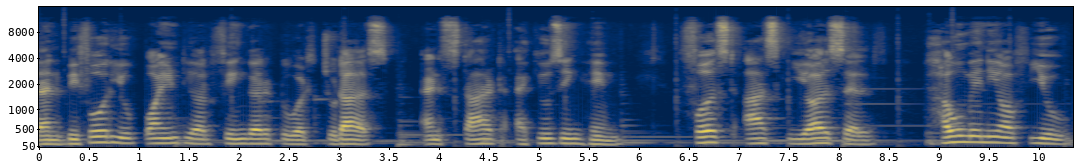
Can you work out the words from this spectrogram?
then before you point your finger towards Judas and start accusing him, First ask yourself how many of you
